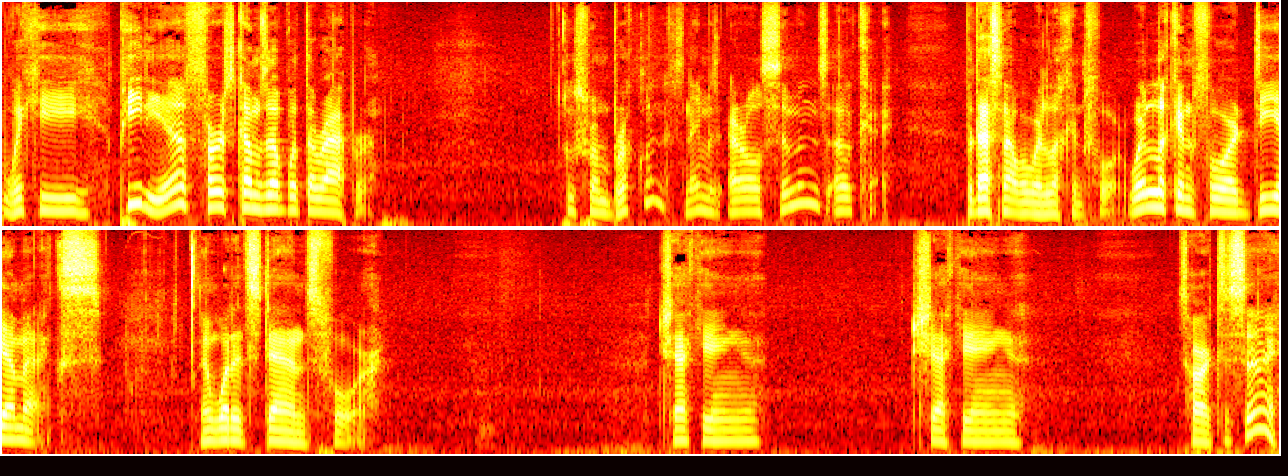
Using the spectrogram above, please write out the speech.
Wikipedia first comes up with the rapper. Who's from Brooklyn? His name is Errol Simmons? Okay. But that's not what we're looking for. We're looking for DMX and what it stands for. Checking. Checking. It's hard to say.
